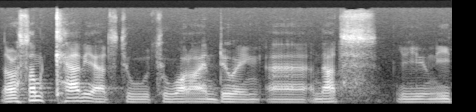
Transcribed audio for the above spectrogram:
There are some caveats to, to what I'm doing, uh, and that's you need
